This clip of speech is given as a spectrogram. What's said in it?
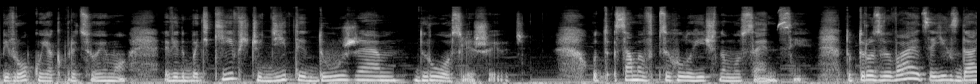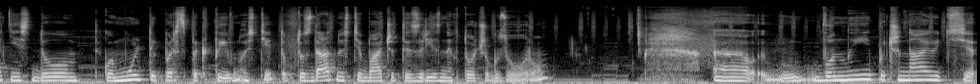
півроку як працюємо від батьків, що діти дуже дорослішають. От саме в психологічному сенсі. Тобто розвивається їх здатність до такої мультиперспективності, тобто здатності бачити з різних точок зору. Е, вони починають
